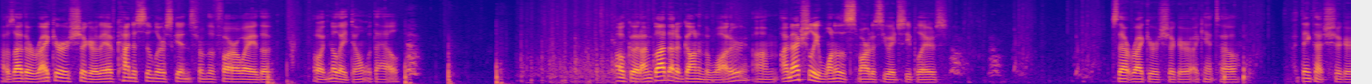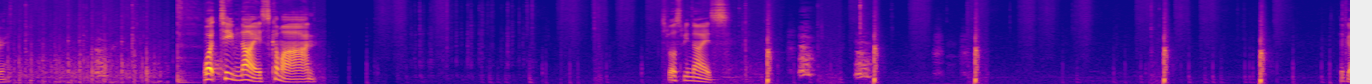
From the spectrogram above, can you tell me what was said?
I was either Riker or Sugar. They have kind of similar skins from the far away. The Oh, no they don't. What the hell? Oh, good. I'm glad that I've gone in the water. Um, I'm actually one of the smartest UHC players. Is that Riker or Sugar? I can't tell. I think that's Sugar. What team nice? Come on. supposed to be nice.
